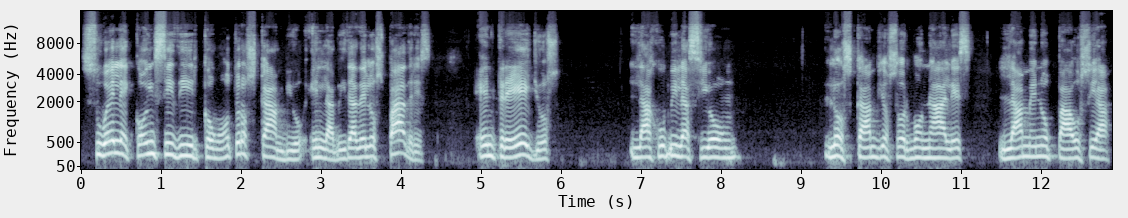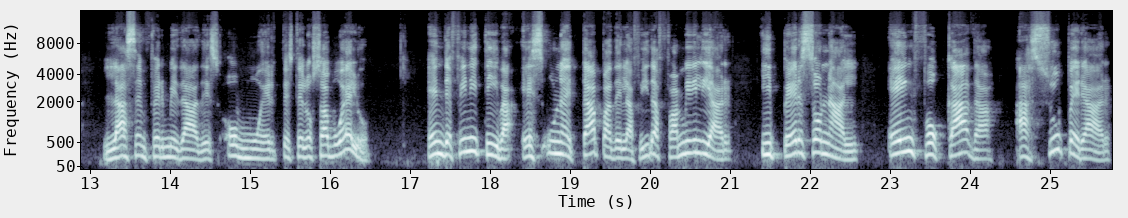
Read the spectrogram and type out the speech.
suele coincidir con otros cambios en la vida de los padres, entre ellos la jubilación, los cambios hormonales, la menopausia, las enfermedades o muertes de los abuelos. En definitiva, es una etapa de la vida familiar y personal enfocada a superar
